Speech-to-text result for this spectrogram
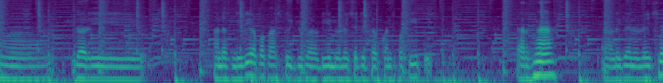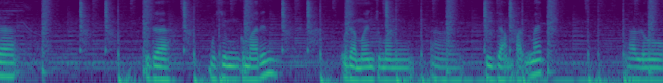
um, dari anda sendiri apakah setuju kalau di Indonesia ditetapkan seperti itu? Karena uh, Liga Indonesia udah musim kemarin udah main cuman uh, 3-4 match lalu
